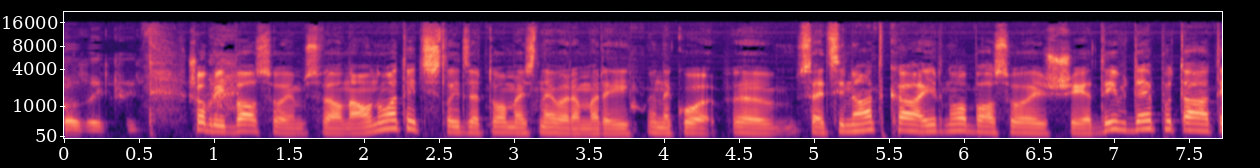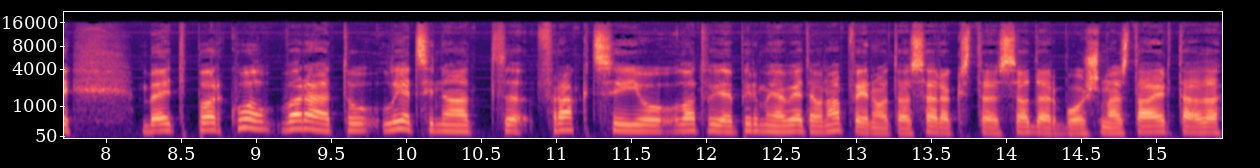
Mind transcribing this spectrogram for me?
pozīciju. Šobrīd balsojums vēl nav noticis, līdz ar to mēs nevaram arī neko uh, secināt, kā ir nobalsojuši šie divi deputāti. Bet par ko varētu liecināt frakciju Latvijai pirmajā vietā un apvienotā saraksta sadarbošanās? Tā ir tāda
